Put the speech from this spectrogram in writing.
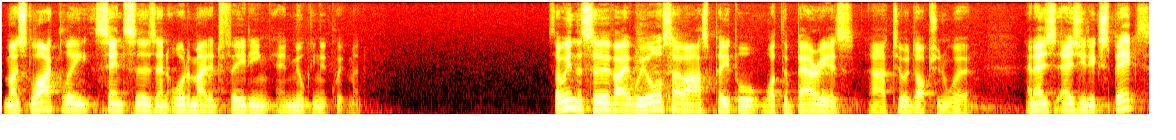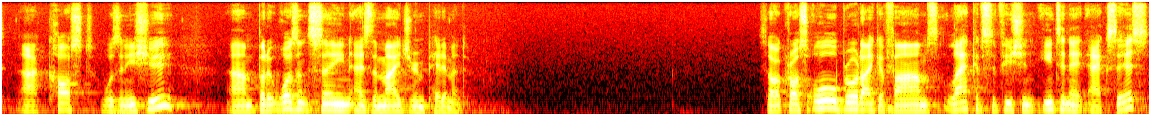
most likely sensors and automated feeding and milking equipment. So in the survey, we also asked people what the barriers uh, to adoption were. And as, as you'd expect, uh, cost was an issue, um, but it wasn't seen as the major impediment. So across all broadacre farms, lack of sufficient internet access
